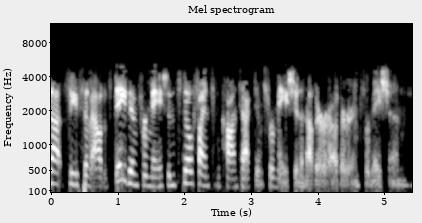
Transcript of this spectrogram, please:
not see some out-of-date information, still find some contact information and other, other information.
